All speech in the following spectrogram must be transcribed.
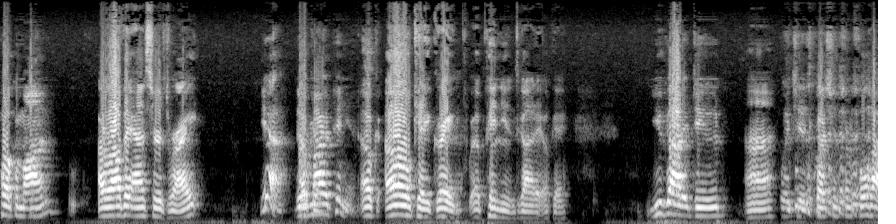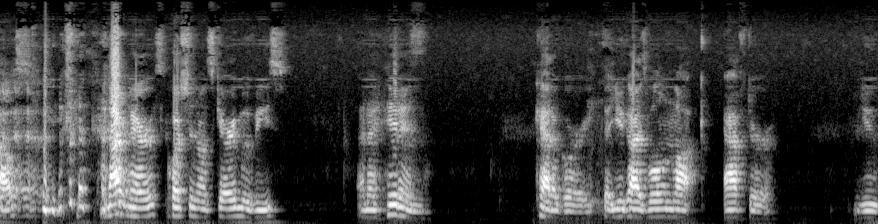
Pokemon. Are all the answers right? Yeah, they're Okay. my opinions. Okay. Oh, okay. Great. Opinions. Got it. Okay. You got it, dude. Uh huh. Which is questions from Full House. Nightmares. Question on scary movies, and a hidden category that you guys will unlock after you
